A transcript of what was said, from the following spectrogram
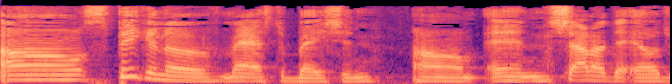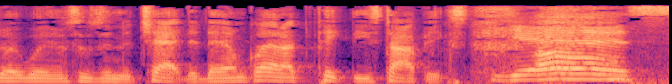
Um, speaking of masturbation, um, and shout out to Eljoy Williams who's in the chat today. I'm glad I picked these topics. Yes.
